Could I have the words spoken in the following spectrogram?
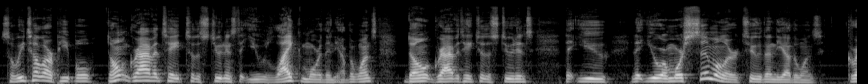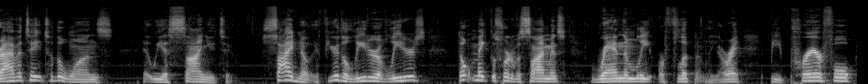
So we tell our people, don't gravitate to the students that you like more than the other ones. Don't gravitate to the students that you that you are more similar to than the other ones. Gravitate to the ones that we assign you to. Side note, if you're the leader of leaders, don't make those sort of assignments randomly or flippantly, all right? Be prayerful,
